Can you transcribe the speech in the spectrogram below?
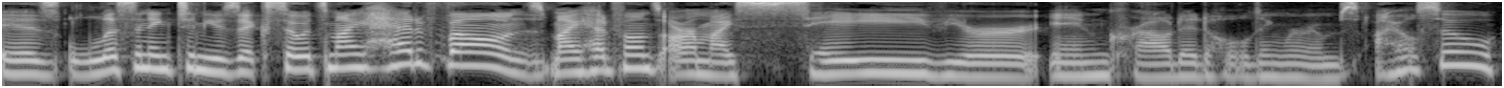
is listening to music. So it's my headphones. My headphones are my savior in crowded holding rooms. I also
